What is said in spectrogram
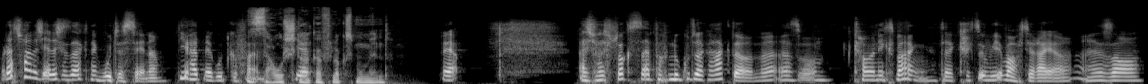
Und das fand ich ehrlich gesagt eine gute Szene. Die hat mir gut gefallen. Saustarker Flox-Moment. Ja. Also ich weiß, Flox ist einfach nur guter Charakter, ne? Also kann man nichts machen. Der kriegt irgendwie immer auf die Reihe. Also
